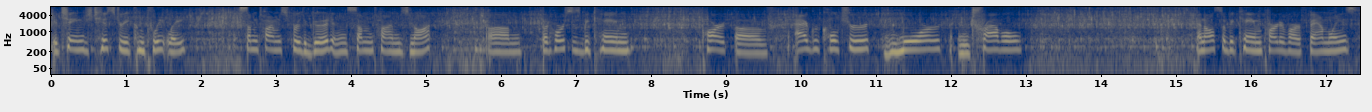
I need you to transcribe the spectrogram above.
it changed history completely, sometimes for the good and sometimes not. Um, but horses became part of agriculture and war and travel and also became part of our families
